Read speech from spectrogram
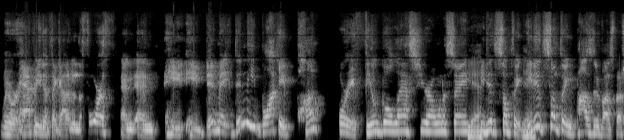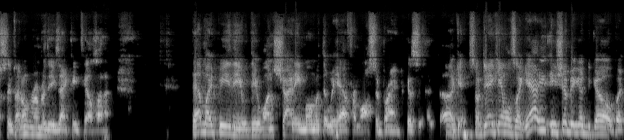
We were happy that they got him in the fourth, and and he he did make didn't he block a punt or a field goal last year? I want to say Yeah. he did something. Yeah. He did something positive on special teams. I don't remember the exact details on it. That might be the the one shining moment that we have from Austin Bryant because uh, again, so Dan Campbell's like, yeah, he, he should be good to go, but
